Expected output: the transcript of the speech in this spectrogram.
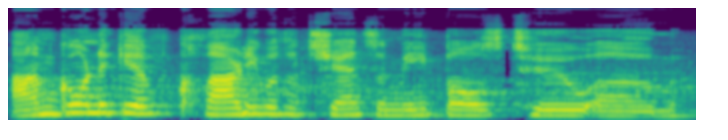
I'm going to give Cloudy with a Chance of Meatballs 2 um,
